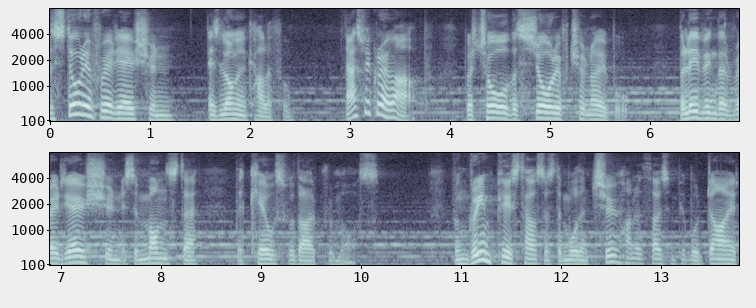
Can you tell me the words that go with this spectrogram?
The story of radiation is long and colourful. As we grow up, we're told the story of Chernobyl, believing that radiation is a monster that kills without remorse. When Greenpeace tells us that more than 200,000 people died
